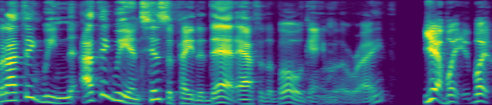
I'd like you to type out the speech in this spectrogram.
But I think we I think we anticipated that after the bowl game, though, right? Yeah, but, but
